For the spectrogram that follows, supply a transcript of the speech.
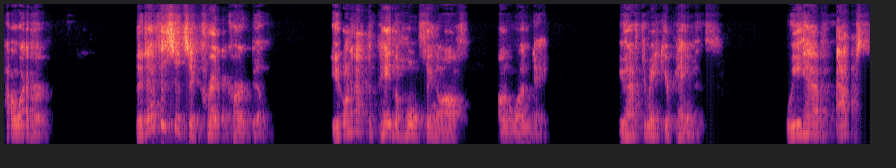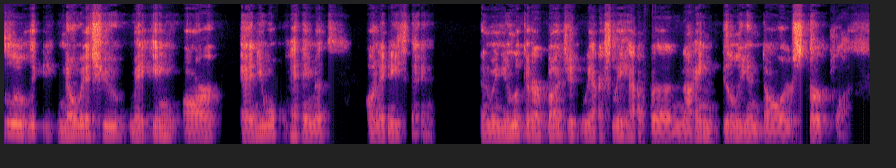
However, the deficit's a credit card bill. You don't have to pay the whole thing off on one day. You have to make your payments. We have absolutely no issue making our annual payments on anything. And when you look at our budget, we actually have a $9 billion surplus.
